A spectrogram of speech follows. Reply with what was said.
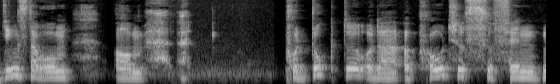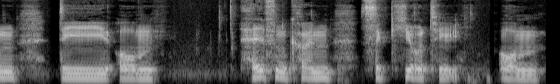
ging es darum, um, Produkte oder Approaches zu finden, die um, helfen können, Security um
